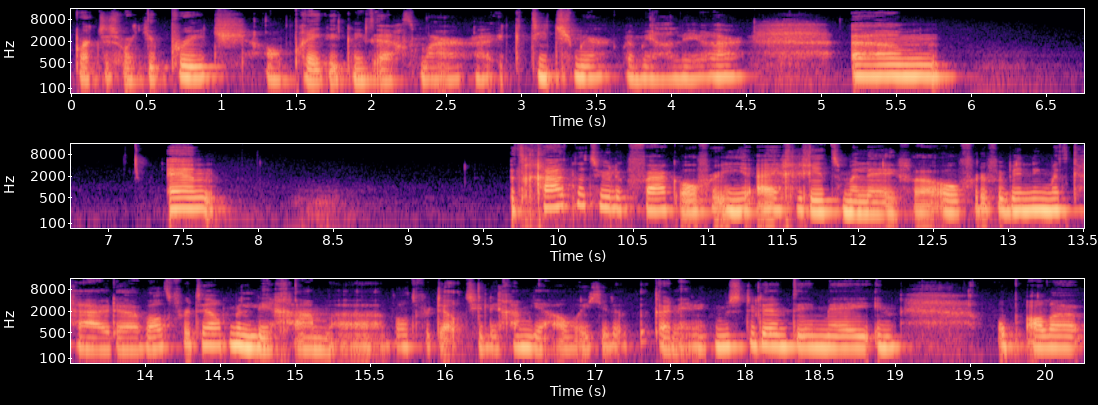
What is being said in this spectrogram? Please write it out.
practice what you preach. Al preek ik niet echt, maar uh, ik teach meer. Ik ben meer een leraar. Um, en het gaat natuurlijk vaak over in je eigen ritme leven, over de verbinding met kruiden. Wat vertelt mijn lichaam? Uh, wat vertelt je lichaam jou? Weet je, dat, daar neem ik mijn studenten in mee. In, op alle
